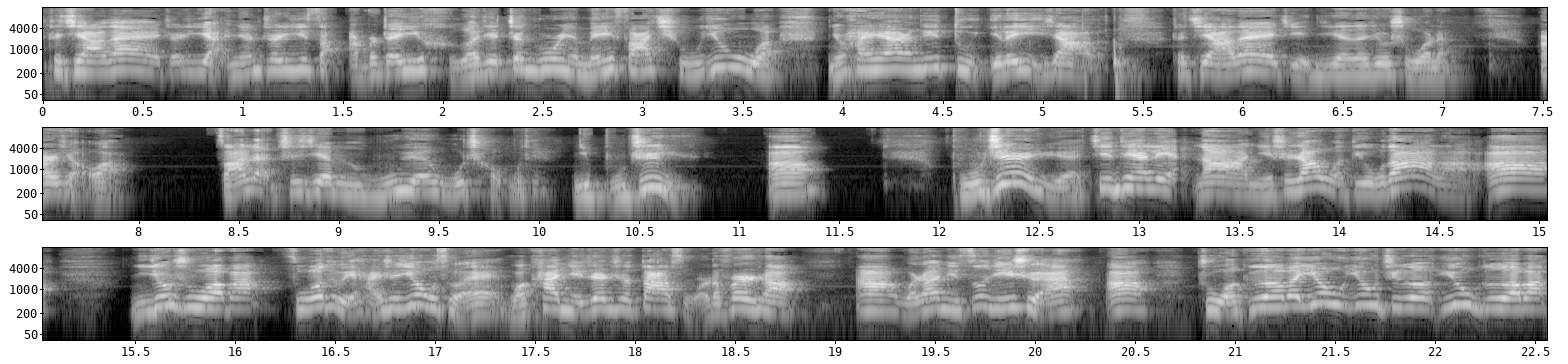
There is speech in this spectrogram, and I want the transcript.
这加代，这眼睛这一眨巴，这一合计，正宫也没法求救啊！你说还让人给怼了一下子。这加代紧接着就说了：“二小啊，咱俩之间无冤无仇的，你不至于啊，不至于。今天脸呐，你是让我丢大了啊！”你就说吧，左腿还是右腿？我看你认识大锁的份上啊，我让你自己选啊，左胳膊、右右遮、右胳膊、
